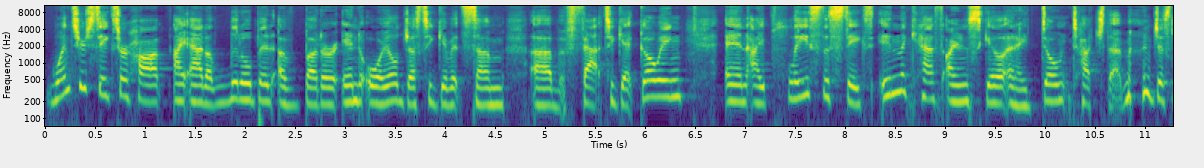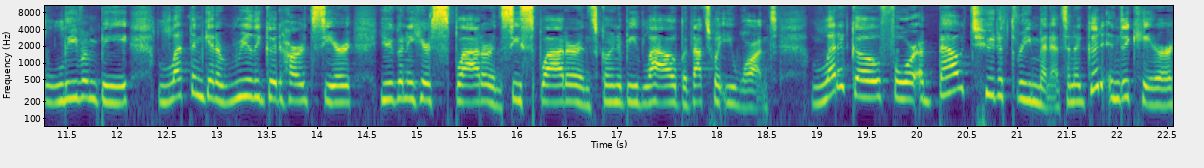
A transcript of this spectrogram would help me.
Once your steaks are hot, I add a little bit of butter and oil just to give it some um, fat to get going. And I place the steaks in the cast iron skillet and I don't touch them. just leave them be. Let them get a really good hard sear. You're going to hear splatter and see splatter and it's going to be loud, but that's that's what you want. Let it go for about two to three minutes. And a good indicator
